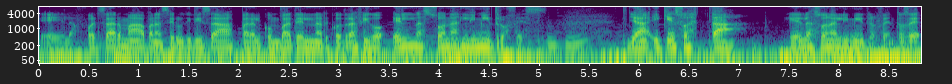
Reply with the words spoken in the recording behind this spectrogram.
eh, las Fuerzas Armadas van a ser utilizadas para el combate del narcotráfico en las zonas limítrofes. ¿Ya? Y que eso está en las zonas limítrofes. Entonces,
